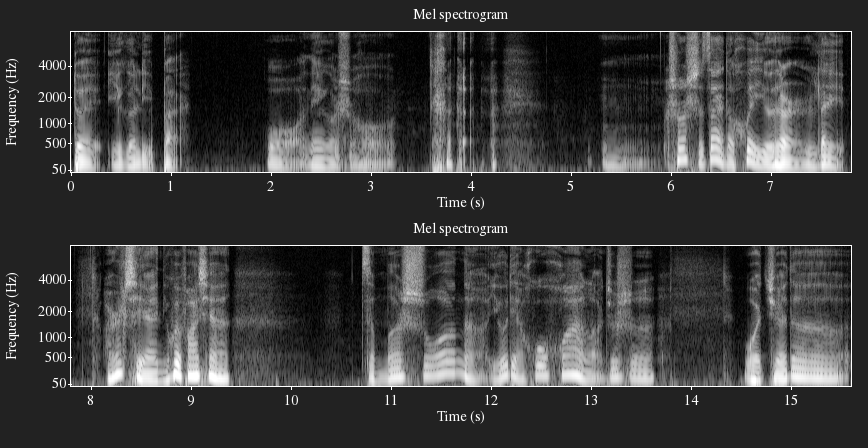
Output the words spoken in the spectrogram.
对，一个礼拜。我那个时候，嗯，说实在的，会有点累，而且你会发现，怎么说呢，有点互换了，就是我觉得。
